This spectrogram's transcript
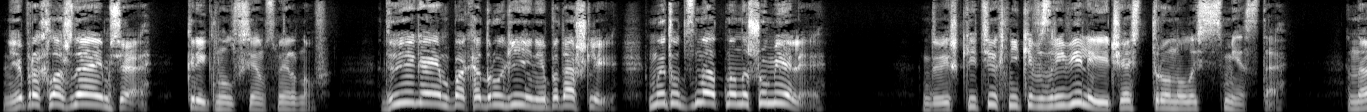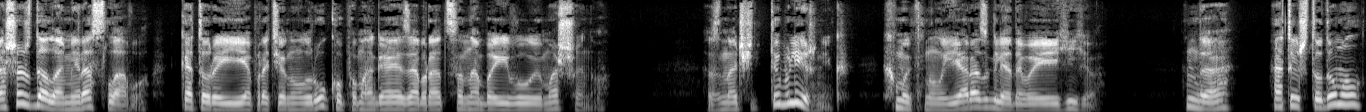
«Не прохлаждаемся!» — крикнул всем Смирнов. «Двигаем, пока другие не подошли! Мы тут знатно нашумели!» Движки техники взревели, и часть тронулась с места. Наша ждала Мирославу, которой я протянул руку, помогая забраться на боевую машину. «Значит, ты ближник», — хмыкнул я, разглядывая ее. «Да. А ты что думал?»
